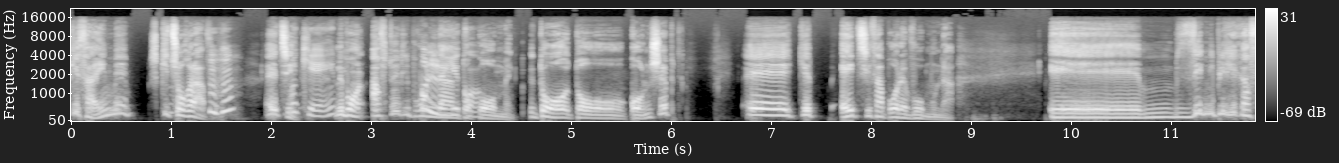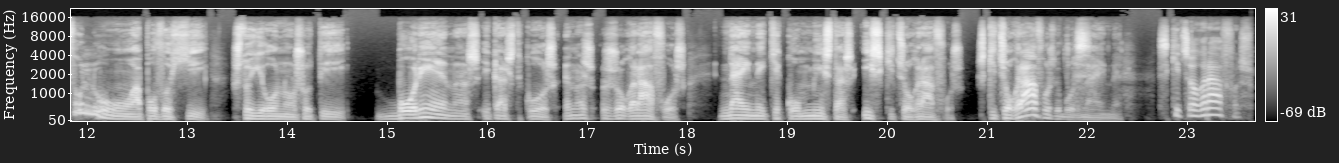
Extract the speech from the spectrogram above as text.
και θα είμαι σκιτσογράφος. Μμμ. Έτσι. Οκ. Λοιπόν, αυτό λοιπόν Πολύ ήταν λογικό. το, comic, το, το concept ε, και έτσι θα πορευόμουν. Ε, δεν υπήρχε καθόλου αποδοχή στο γεγονός ότι μπορεί ένας εικαστικός, ένας ζωγράφος να είναι και κομίστας ή σκητσογράφος. Σκητσογράφος δεν μπορεί να είναι. Σκητσογράφος.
